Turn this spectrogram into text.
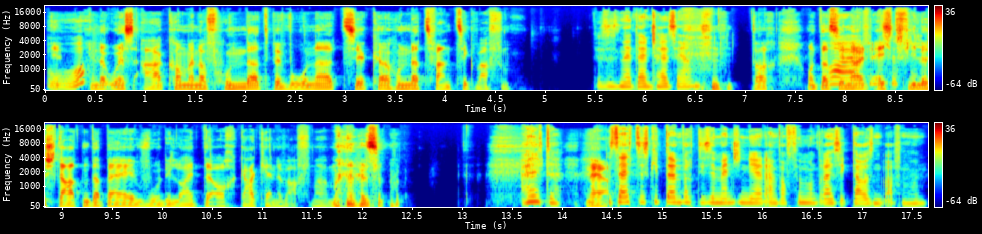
In, Oh, in der USA kommen auf 100 Bewohner circa 120 Waffen. Das ist nicht dein Scheiß Ernst. Doch. Und da Boah, sind halt echt so schlimm. viele Staaten dabei, wo die Leute auch gar keine Waffen haben. Also, Alter, naja, das heißt, es gibt einfach diese Menschen, die halt einfach 35.000 Waffen haben.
